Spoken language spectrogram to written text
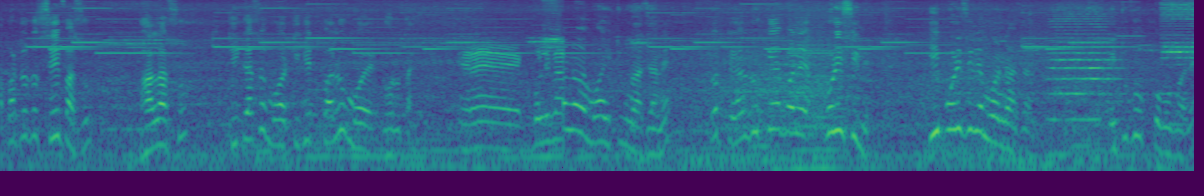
আপাতত সেফ আছোঁ, ভালো আছোঁ। ঠিক আছে মই টিকেট পালোঁ মই ঘৰত আহিম নহয় মই এইটো নাজানে। তো তেওঁলোকে মানে পৰিছিলে কি পৰিছিলে মই নাজানো। এইটোকো ক'ব পাৰে।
